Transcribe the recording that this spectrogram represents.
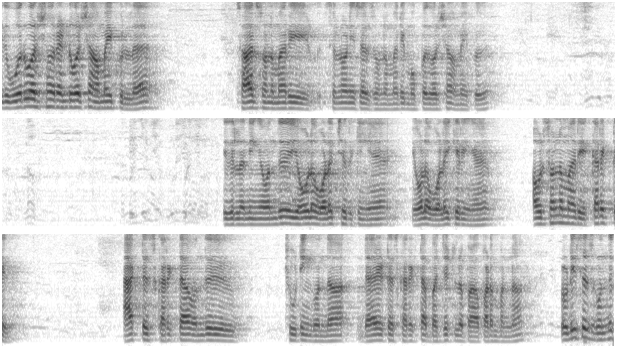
இது ஒரு வருஷம் ரெண்டு வருஷம் அமைப்பு இல்லை சார் சொன்ன மாதிரி செல்வானி சார் சொன்ன மாதிரி முப்பது வருஷம் அமைப்பு. இதில் நீங்கள் வந்து எவ்வளோ உழைச்சிருக்கீங்க எவ்வளோ உழைக்கிறீங்க? அவர் சொன்ன மாதிரி கரெக்டு ஆக்டர்ஸ் கரெக்டாக வந்து ஷூட்டிங் வந்தால் டைரக்டர்ஸ் கரெக்டாக பட்ஜெட்டில் ப படம் பண்ணால் ப்ரொடியூசர்ஸ்க்கு வந்து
